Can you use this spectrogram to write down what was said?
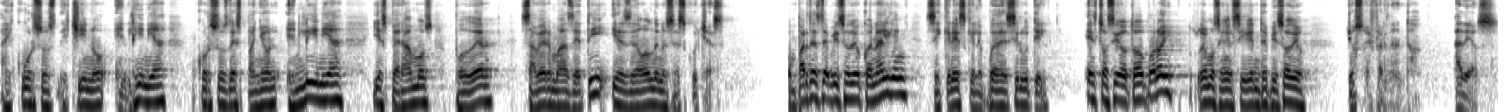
Hay cursos de chino en línea, cursos de español en línea y esperamos poder saber más de ti y desde dónde nos escuchas. Comparte este episodio con alguien si crees que le puede ser útil. Esto ha sido todo por hoy. Nos vemos en el siguiente episodio. Yo soy Fernando. Adiós.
